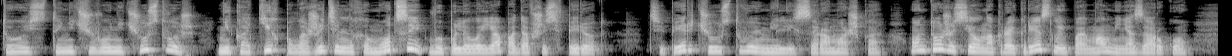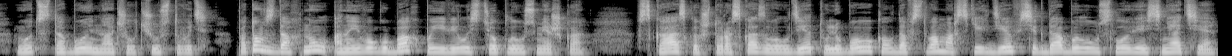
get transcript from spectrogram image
«То есть ты ничего не чувствуешь? Никаких положительных эмоций?» – выпалила я, подавшись вперед. «Теперь чувствую, Мелисса Ромашка. Он тоже сел на край кресла и поймал меня за руку. Вот с тобой начал чувствовать». Потом вздохнул, а на его губах появилась теплая усмешка. В сказках, что рассказывал дед, у любого колдовства морских дев всегда было условие снятия.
